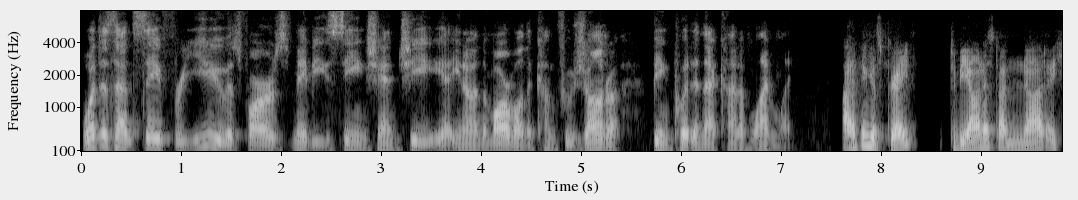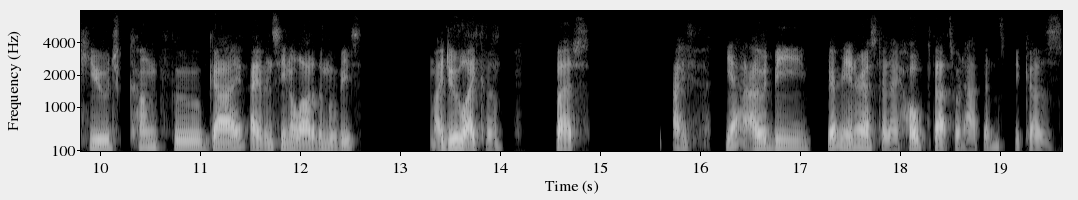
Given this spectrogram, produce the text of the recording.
What does that say for you as far as maybe seeing Shang-Chi, you know, in the Marvel and the Kung Fu genre being put in that kind of limelight? I think it's great. To be honest, I'm not a huge kung fu guy. I haven't seen a lot of the movies. I do like them, but I yeah, I would be very interested. I hope that's what happens because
